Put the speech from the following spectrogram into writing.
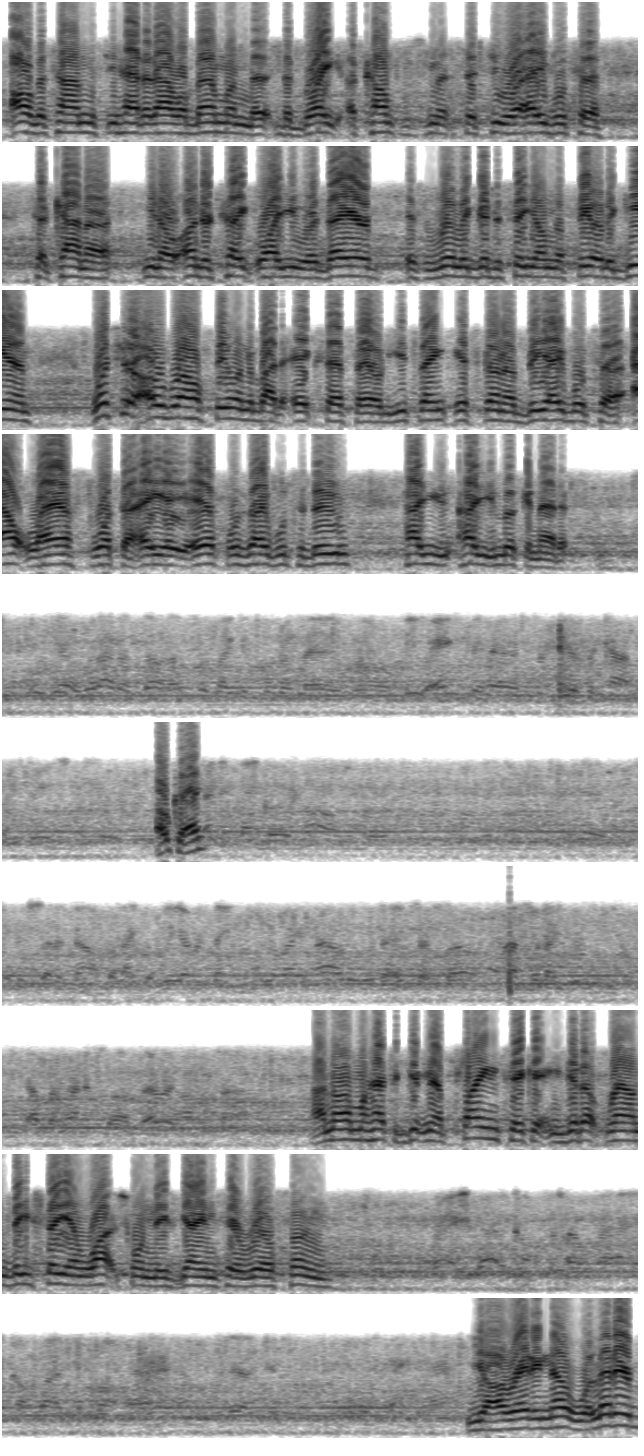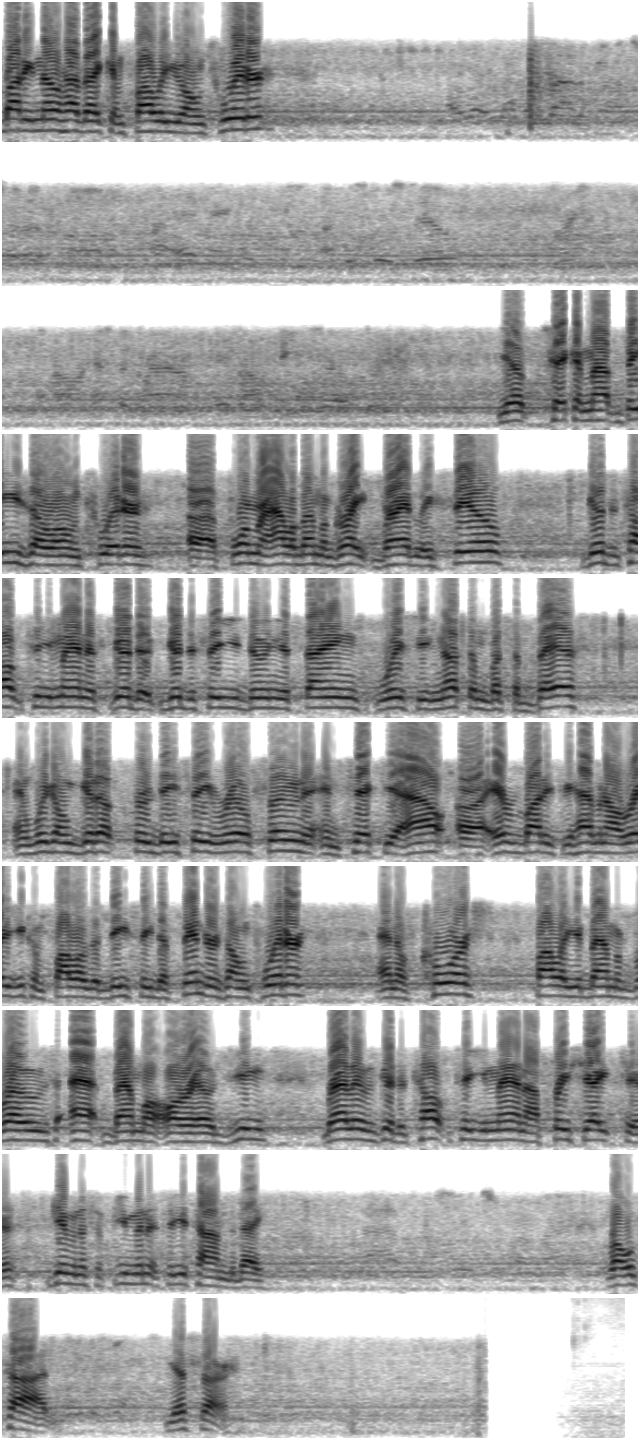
all the time that you had at Alabama and the, the great accomplishments that you were able to to kind of you know undertake while you were there. It's really good to see you on the field again. What's your overall feeling about the XFL? Do you think it's going to be able to outlast what the AAF was able to do? How you how you looking at it? Okay. I know I'm gonna have to get me a plane ticket and get up around DC and watch one of these games here real soon. You already know. Well, let everybody know how they can follow you on Twitter. Yep, check him out, Bezo on Twitter uh, former Alabama great Bradley Sylve. Good to talk to you, man. It's good to good to see you doing your thing. Wish you nothing but the best. And we're gonna get up through DC real soon and check you out. Uh, everybody, if you haven't already, you can follow the DC Defenders on Twitter, and of course, follow your Bama Bros at Bama RLG. Bradley, it was good to talk to you, man. I appreciate you giving us a few minutes of your time today. Roll Tide. Yes, sir.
